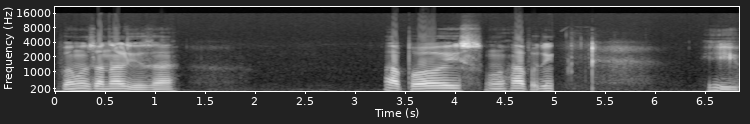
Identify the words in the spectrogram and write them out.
Vamos analisar. Após um rápido. E.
